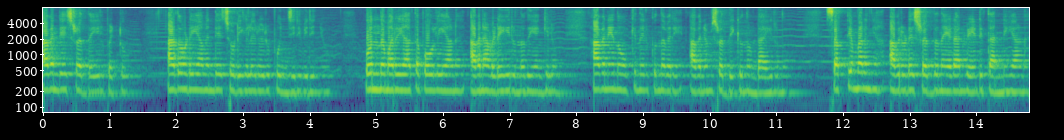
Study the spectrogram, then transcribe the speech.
അവന്റെ ശ്രദ്ധയിൽപ്പെട്ടു. അതോടെ അവന്റെ ചൊടികളിൽ ഒരു പുഞ്ചിരി വിരിഞ്ഞു. ഒന്നും അറിയാത്ത പോലെയാണ് അവൻ അവിടെ ഇരുന്നത് എങ്കിലും അവനെ നോക്കി നിൽക്കുന്നവരെ അവനും ശ്രദ്ധിക്കുന്നുണ്ടായിരുന്നു. സത്യം പറഞ്ഞ് അവരുടെ ശ്രദ്ധ നേടാൻ വേണ്ടി തന്നെയാണ്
